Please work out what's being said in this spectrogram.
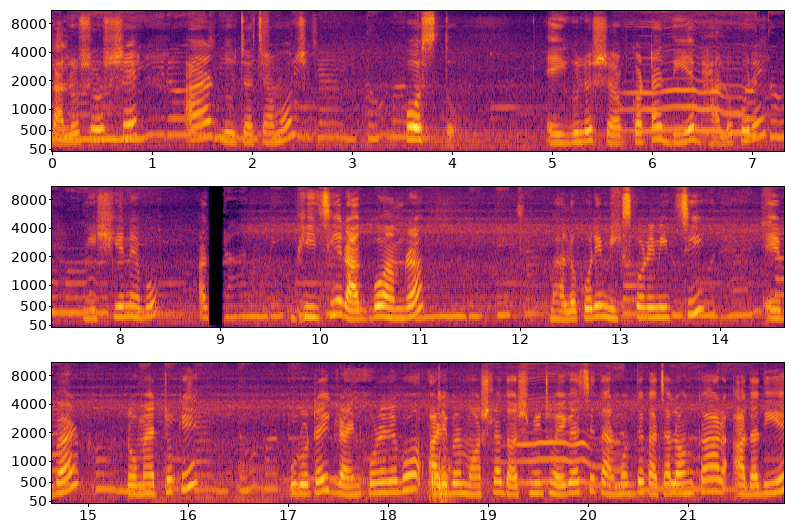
কালো সর্ষে আর দু চা চামচ পোস্ত। এইগুলো সব কটা দিয়ে ভালো করে মিশিয়ে নেব। ভিজিয়ে রাখব আমরা। ভালো করে মিক্স করে নিচ্ছি। এবার টমেটোকে পুরোটাই গ্রাইন্ড করে নেব। আর এবার মশলা দশ মিনিট হয়ে গেছে। তার মধ্যে কাঁচা লঙ্কা আর আদা দিয়ে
